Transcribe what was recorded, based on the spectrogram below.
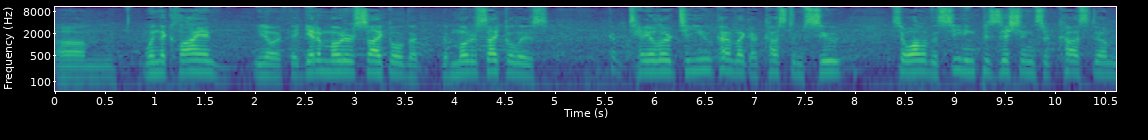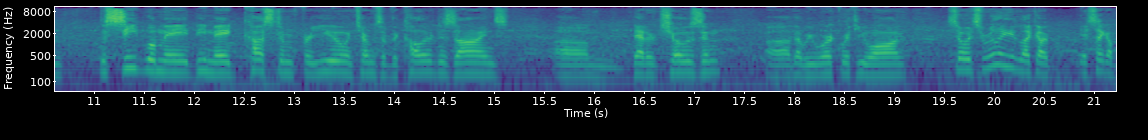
Um, when the client, you know, if they get a motorcycle, the, the motorcycle is tailored to you, kind of like a custom suit. So all of the seating positions are custom. The seat will may, be made custom for you in terms of the color designs um, that are chosen uh, that we work with you on. So it's really like a it's like a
